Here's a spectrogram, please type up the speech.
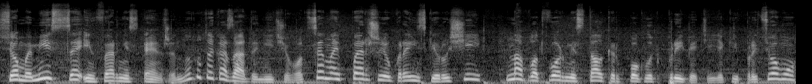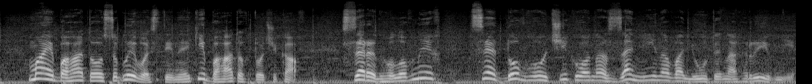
Сьоме місце Infernis Engine. Ну тут і казати нічого. Це найперший український рушій на платформі Stalker Поклик Прип'яті, який при цьому має багато особливостей, на які багато хто чекав. Серед головних це довгоочікувана заміна валюти на гривні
